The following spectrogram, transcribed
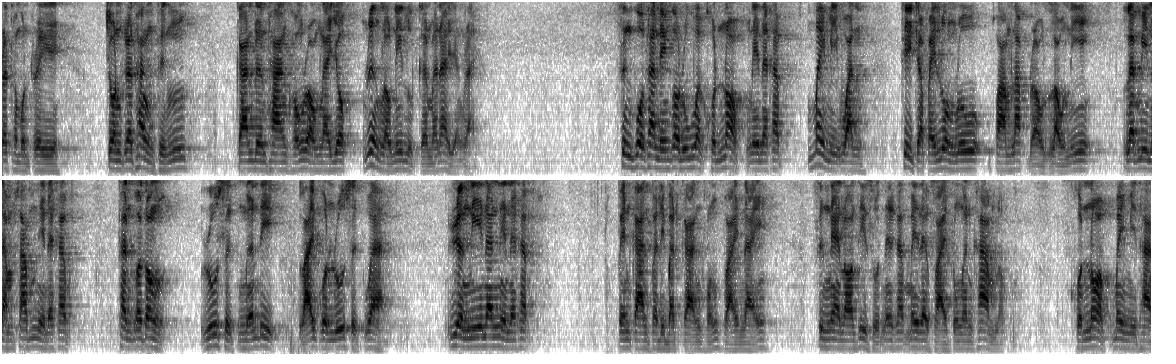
รัฐมนตรี จนกระทั่งถึง การเดินทางของรองนายกเรื่องเหล่านี้หลุดกันมาได้อย่างไร ซึ่งพวกท่านเองก็รู้ว่าคนนอกเนี่ยนะครับ ไม่มีวันที่จะไปล่วงรู้ความลับเราเหล่านี้ และมีนำซ้ำเนี่ยนะครับ ท่านก็ต้องรู้สึกเหมือนที่หลายคนรู้สึกว่า เรื่องนี้นั้นเนี่ยนะครับ เป็นการปฏิบัติการของฝ่ายไหน ซึ่งแน่นอนที่สุดนะครับ ไม่ได้ฝ่ายตรงกันข้ามหรอกคนนอกไม่มีทาง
